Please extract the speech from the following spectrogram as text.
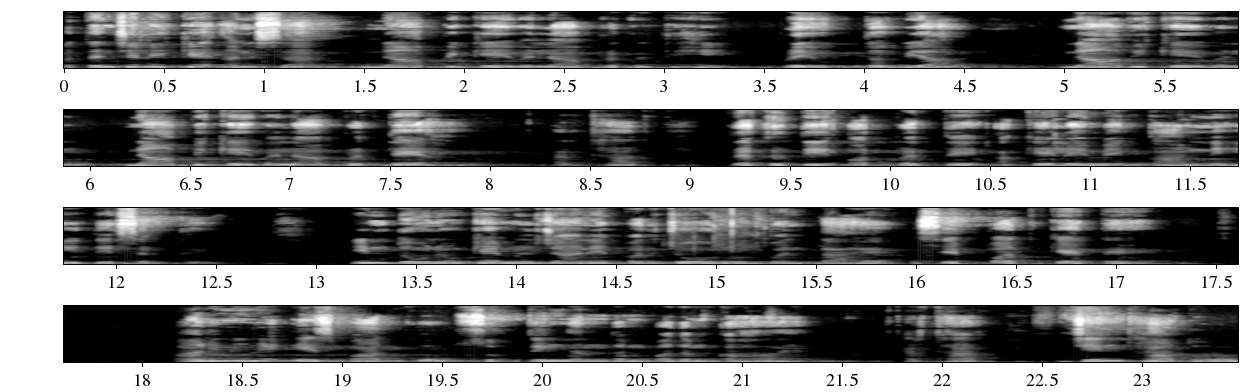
पतंजलि के अनुसार, नापि केवला प्रकृति ही प्रयुक्तव्या नाभि केवल, नापि केवला प्रत्यय, अर्थात प्रकृति और प्रत्यय अकेले में काम नहीं दे सकते। इन दोनों के मिल जाने पर जो रूप बनता है, उसे पद कहते हैं। पाणिनि ने इस बात को सुप्तिंगंदम पदम कहा है। अर्थात, जिन धातुओं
